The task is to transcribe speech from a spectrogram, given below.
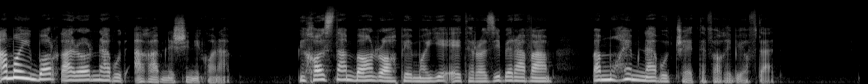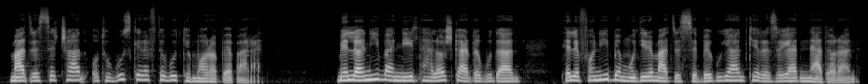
اما این بار قرار نبود عقب نشینی کنم. می‌خواستم به آن راهپیمایی اعتراضی بروم و مهم نبود چه اتفاقی بیفتد. مدرسه چند اتوبوس گرفته بود که ما را ببرد. ملانی و نیل تلاش کرده بودند تلفنی به مدیر مدرسه بگویند که رضایت ندارند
